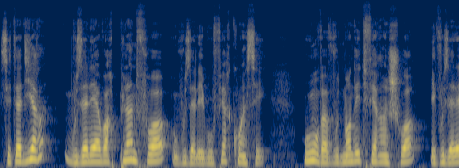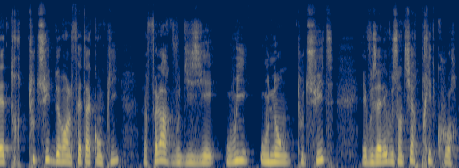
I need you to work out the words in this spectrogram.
C'est-à-dire, vous allez avoir plein de fois où vous allez vous faire coincer, où on va vous demander de faire un choix et vous allez être tout de suite devant le fait accompli. Il va falloir que vous disiez oui ou non tout de suite et vous allez vous sentir pris de court.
